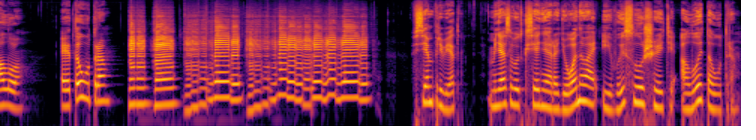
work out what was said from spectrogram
Алло, это утро. Всем привет. Меня зовут Ксения Родионова, и вы слушаете «Алло, это утро»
